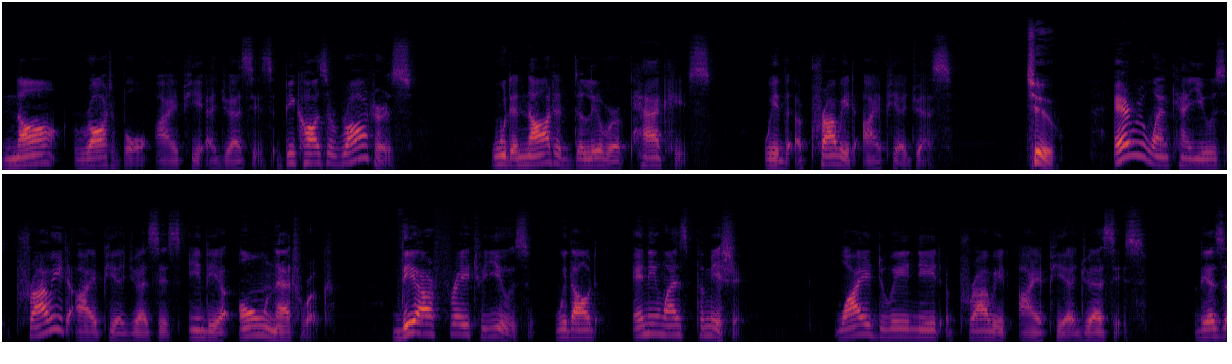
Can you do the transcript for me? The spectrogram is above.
non-routable IP addresses because routers would not deliver packets with a private IP address. 2. Everyone can use private IP addresses in their own network. They are free to use without anyone's permission. Why do we need private IP addresses? There's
